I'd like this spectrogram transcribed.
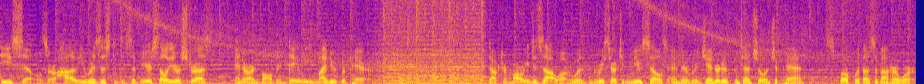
These cells are highly resistant to severe cellular stress and are involved in daily minute repair. Dr. Mari Dezawa, who has been researching Muse cells and their regenerative potential in Japan, spoke with us about her work.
